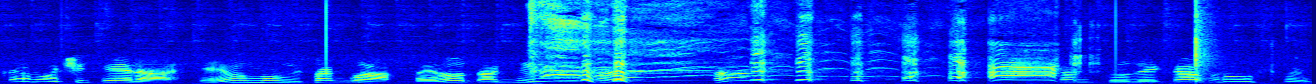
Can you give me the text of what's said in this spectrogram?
¿qué boche que era? este? Vamos a estar con la pelota aquí. ¿ah? ¿Ah? Tanto de cabrúfelo.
